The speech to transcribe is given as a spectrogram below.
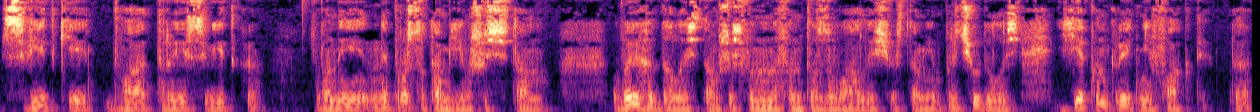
свідки, два-три свідка. Вони не просто там їм щось там вигадалось, там щось вони нафантазували, щось там їм причудилось. Є конкретні факти. Да?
